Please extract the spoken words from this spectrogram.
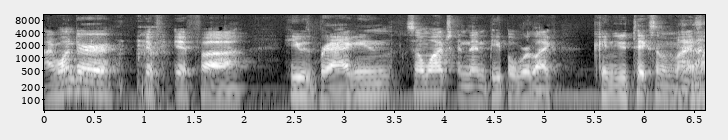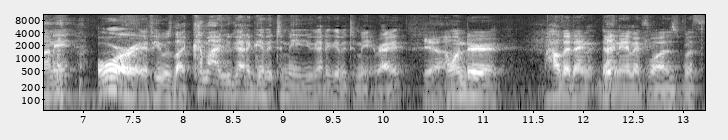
I wonder if if uh, he was bragging so much, and then people were like, "Can you take some of my money?" Or if he was like, "Come on, you got to give it to me. You got to give it to me," right? Yeah. I wonder how the dy- dynamic was with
